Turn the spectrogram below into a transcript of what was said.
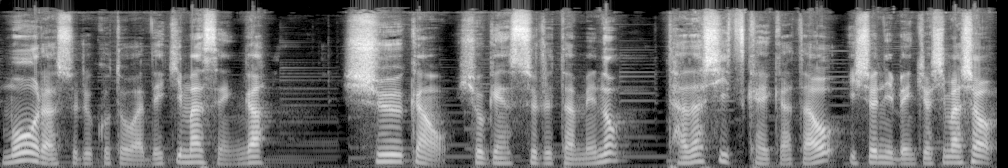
網羅することはできませんが、習慣を表現するための正しい使い方を一緒に勉強しましょ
